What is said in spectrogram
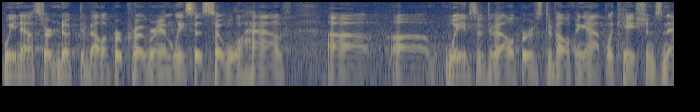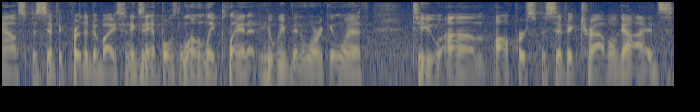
We announced our Nook developer program, Lisa, so we'll have uh, uh, waves of developers developing applications now specific for the device. An example is Lonely Planet, who we've been working with to um, offer specific travel guides.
